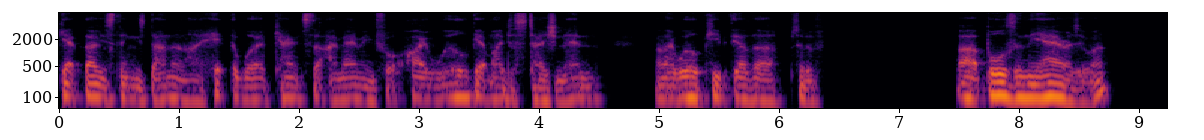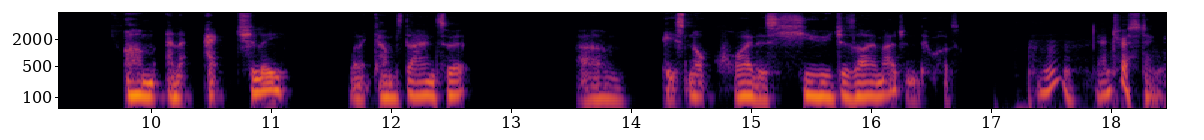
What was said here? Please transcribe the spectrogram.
get those things done and I hit the word counts that I'm aiming for, I will get my dissertation in, and I will keep the other sort of uh, balls in the air, as it were. Um, and actually, when it comes down to it, um, it's not quite as huge as I imagined it was. Mm, interesting.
